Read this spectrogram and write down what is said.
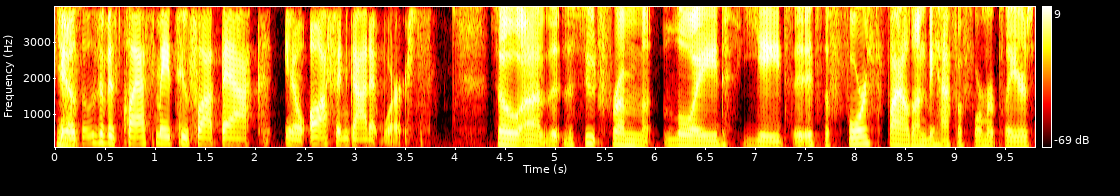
Yeah. You know, those of his classmates who fought back, you know, often got it worse. So uh, the, the suit from Lloyd Yates, it's the fourth filed on behalf of former players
